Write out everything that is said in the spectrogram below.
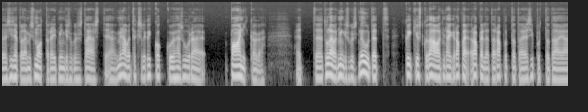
äh, sisepõlemismootoreid mingisugusest ajast ja mina võtaks selle kõik kokku ühe suure paanikaga et äh, tulevad mingisugused nõuded, kõik justkui tahavad midagi rape, rabeleda, raputada ja siputada ja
